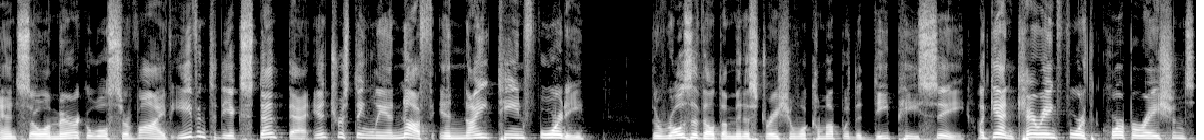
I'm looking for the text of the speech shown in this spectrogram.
And so America will survive, even to the extent that, interestingly enough, in 1940, the Roosevelt administration will come up with the DPC. Again, carrying forth corporations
